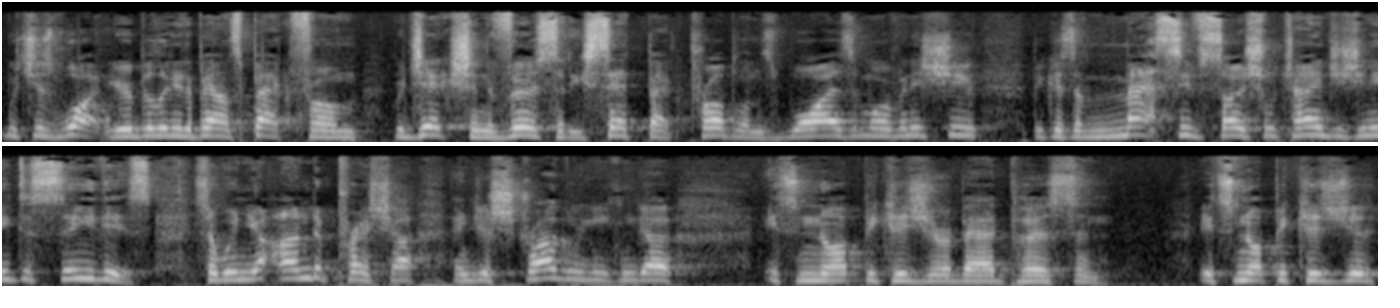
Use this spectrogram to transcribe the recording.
which is what? Your ability to bounce back from rejection, adversity, setback, problems. Why is it more of an issue? Because of massive social changes. You need to see this. So when you're under pressure and you're struggling, you can go, it's not because you're a bad person. It's not because you're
